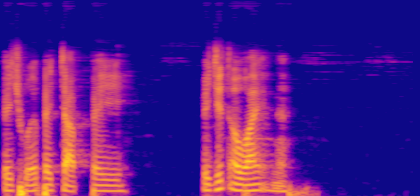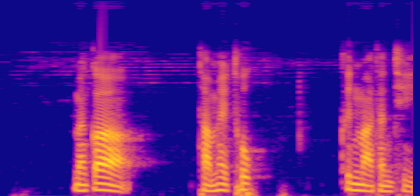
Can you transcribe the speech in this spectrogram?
ไปช่วยไปจับไป ไปยึดเอาไว้นะมันก็ทำให้ทุกข์ขึ้นมาทันที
